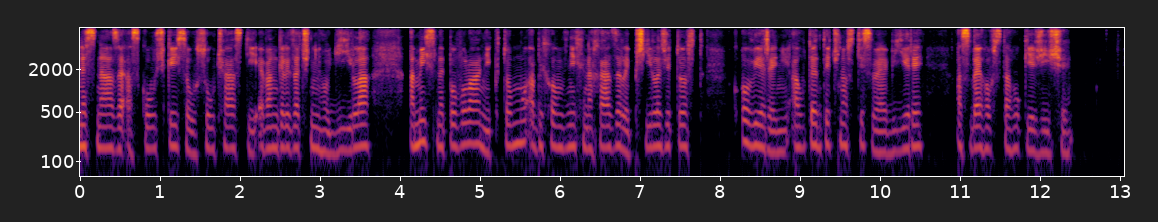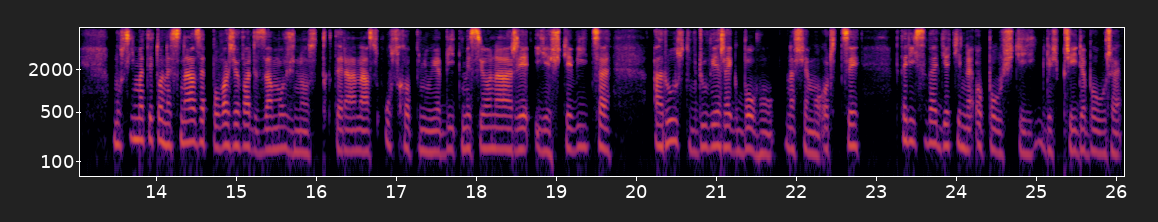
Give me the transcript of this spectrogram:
Nesnáze a zkoušky jsou součástí evangelizačního díla a my jsme povoláni k tomu, abychom v nich nacházeli příležitost k ověření autentičnosti své víry a svého vztahu k Ježíši. Musíme tyto nesnáze považovat za možnost, která nás uschopňuje být misionáři ještě více a růst v důvěře k Bohu, našemu Otci, který své děti neopouští, když přijde bouře.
